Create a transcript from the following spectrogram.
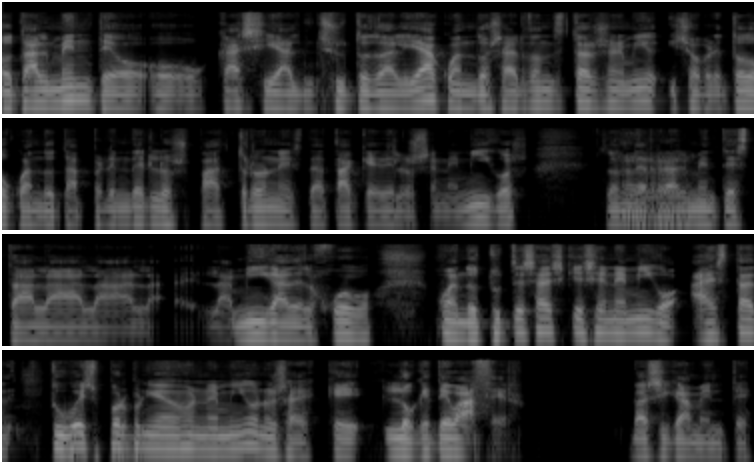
totalmente o, casi en su totalidad cuando sabes dónde están los enemigos y sobre todo cuando te aprendes los patrones de ataque de los enemigos, donde realmente está la, la, la, amiga del juego. Cuando tú te sabes que ese enemigo, a esta, tú ves por primera vez un enemigo, no sabes que, lo que te va a hacer, básicamente.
